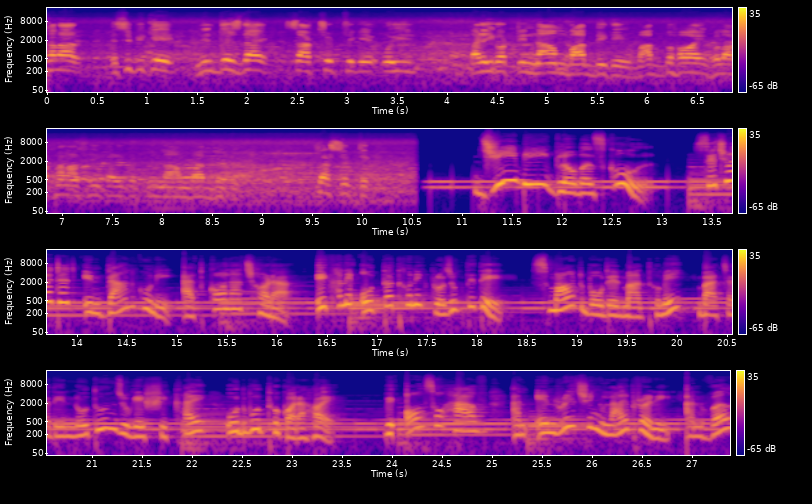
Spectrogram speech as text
থানার এসিপিকে নির্দেশ দেয় চার্জশিট থেকে ওই কারিগরটির নাম বাদ দিতে। বাধ্য হয় ভোলা থানা সেই কারিগরটির নাম বাদ দিতে চার্জশিট থেকে। GB Global School, situated in Dankuni at কলাছড়া এখানে অত্যাধুনিক প্রযুক্তিতে স্মার্ট বোর্ডের মাধ্যমে বাচ্চাদের নতুন যুগের শিক্ষায় উদ্বুদ্ধ করা হয় We also have an enriching library and well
